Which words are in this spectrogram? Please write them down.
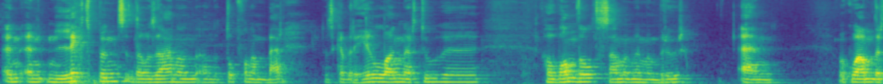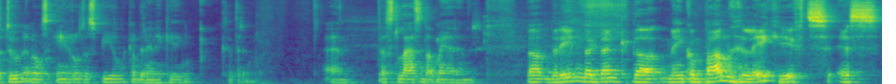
een, een, lichtpunt dat we zagen aan, aan de top van een berg. Dus ik heb er heel lang naartoe eh, gewandeld, samen met mijn broer. En We kwamen daartoe en er was één grote spiegel. Ik heb erin gekeken. Ik zit erin. En dat is het laatste dat ik me herinner. Nou, de reden dat ik denk dat mijn compaan gelijk heeft, is...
